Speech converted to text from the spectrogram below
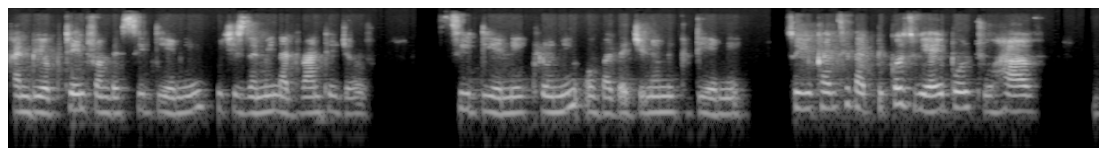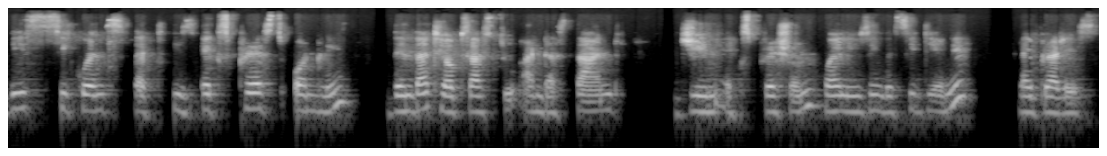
can be obtained from the cDNA, which is the main advantage of cDNA cloning over the genomic DNA. So you can see that because we are able to have this sequence that is expressed only, then that helps us to understand gene expression while using the cDNA libraries.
